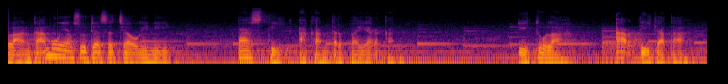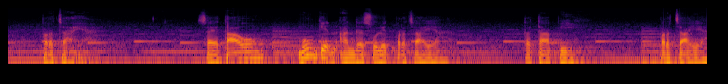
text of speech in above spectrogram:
Langkahmu yang sudah sejauh ini pasti akan terbayarkan. Itulah arti kata percaya. Saya tahu mungkin Anda sulit percaya, tetapi percaya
